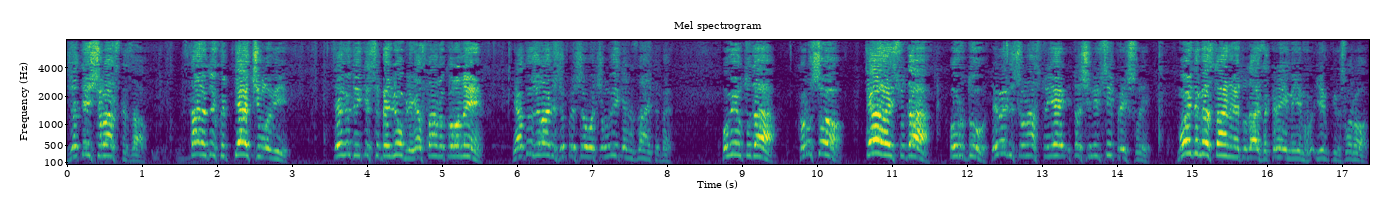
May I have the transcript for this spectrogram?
вже тисячу раз сказав, стане тут хоч п'ять чоловік. Це люди, які себе люблять, я стану коло них. Я дуже радий, що прийшов чоловік, я не знаю тебе. Повів туди. Хорошо, тягай сюди, орду. Ти видиш, що у нас стоїть, і то ще не всі прийшли. Можете ми станемо туди закриємо їм, їм кислород.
